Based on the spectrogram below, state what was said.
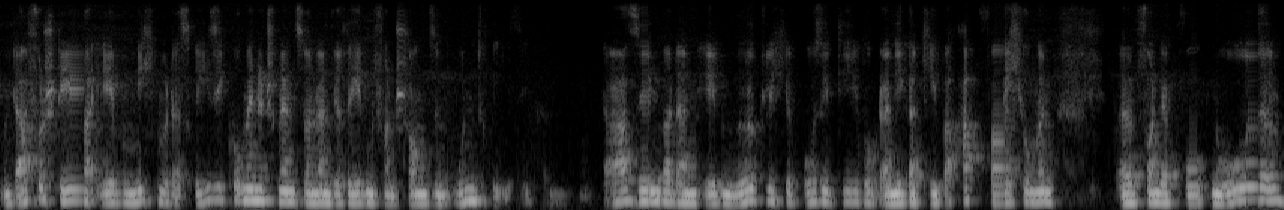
Und dafür steht eben nicht nur das Risikomanagement, sondern wir reden von Chancen und Risiken. Da sehen wir dann eben mögliche positive oder negative Abweichungen äh, von der Prognose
